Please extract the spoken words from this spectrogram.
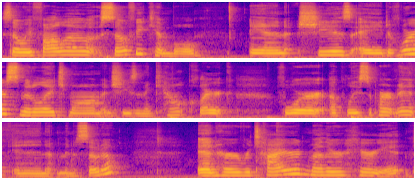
So we follow Sophie Kimball, and she is a divorced middle aged mom, and she's an account clerk for a police department in Minnesota. And her retired mother, Harriet,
